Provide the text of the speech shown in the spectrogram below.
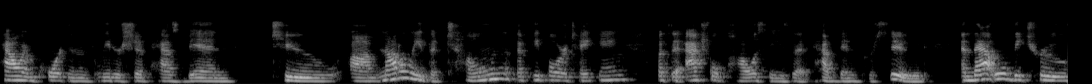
how important leadership has been to um, not only the tone that people are taking, but the actual policies that have been pursued. And that will be true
